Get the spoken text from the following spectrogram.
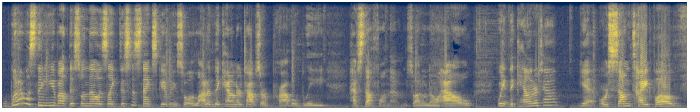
What I was thinking about this one though is like this is Thanksgiving, so a lot of the countertops are probably have stuff on them. So I don't know mm. how. Wait, the countertop? Yeah, or some type of.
